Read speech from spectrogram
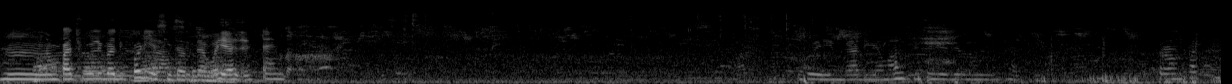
હમ પાછું ઓલી બાજુ પડીએ સીધા સીધા વયા છે ગાડી અમારે ત્રણ ખાતા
